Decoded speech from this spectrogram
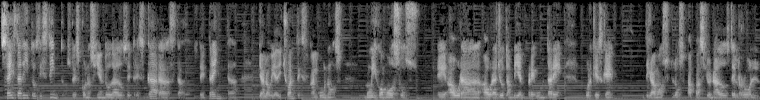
seis daditos distintos, desconociendo dados de tres caras, dados de 30, ya lo había dicho antes, algunos muy gomosos. Eh, ahora, ahora yo también preguntaré, porque es que, digamos, los apasionados del rol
